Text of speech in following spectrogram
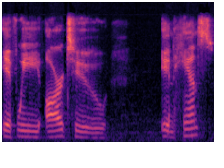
if we are to enhance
